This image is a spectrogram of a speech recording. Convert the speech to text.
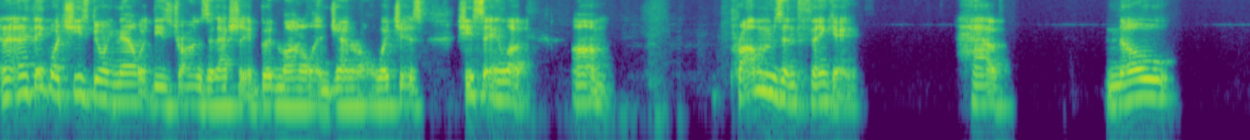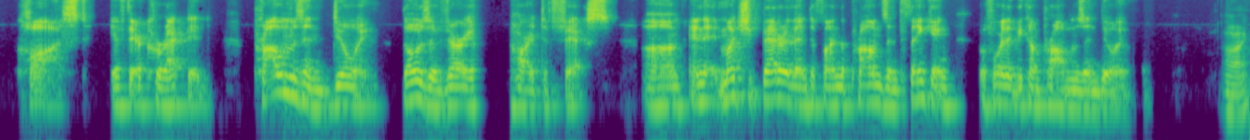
and I think what she's doing now with these drawings is actually a good model in general, which is she's saying, look, um, problems in thinking have no cost if they're corrected. Problems in doing, those are very hard to fix. Um, and much better than to find the problems in thinking before they become problems in doing. All right.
